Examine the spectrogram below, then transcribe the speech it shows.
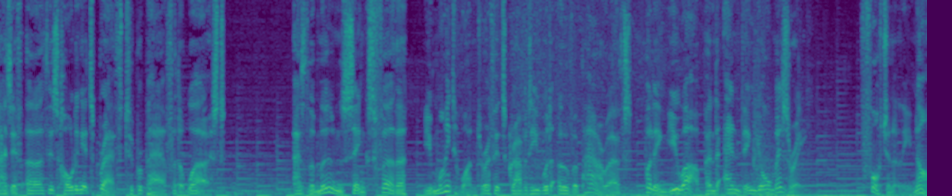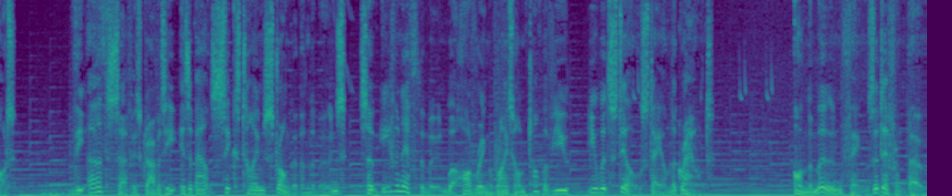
as if Earth is holding its breath to prepare for the worst. As the moon sinks further, you might wonder if its gravity would overpower Earth's, pulling you up and ending your misery. Fortunately not. The Earth's surface gravity is about six times stronger than the moon's, so even if the moon were hovering right on top of you, you would still stay on the ground. On the moon, things are different though.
